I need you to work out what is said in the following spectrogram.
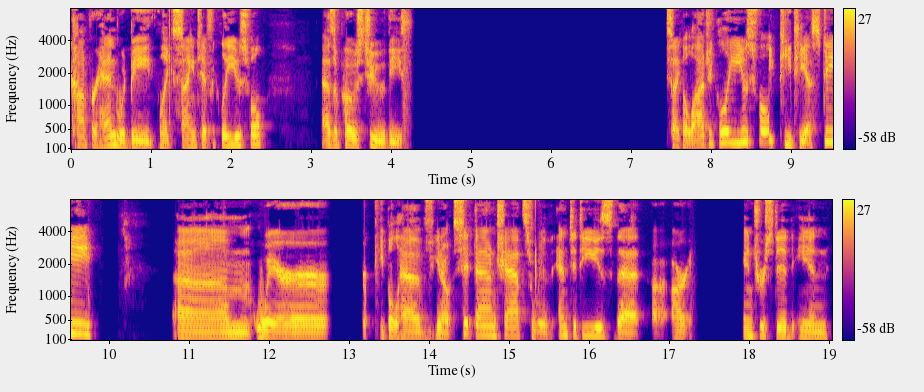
comprehend would be like scientifically useful, as opposed to the psychologically useful PTSD, um, where people have you know sit down chats with entities that are interested in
